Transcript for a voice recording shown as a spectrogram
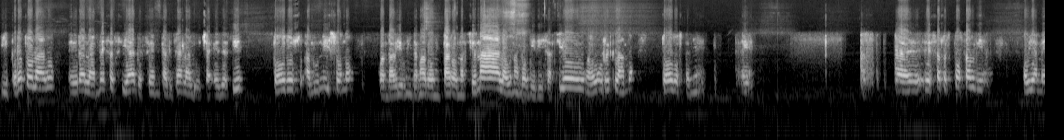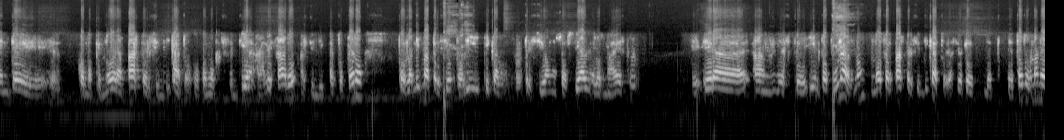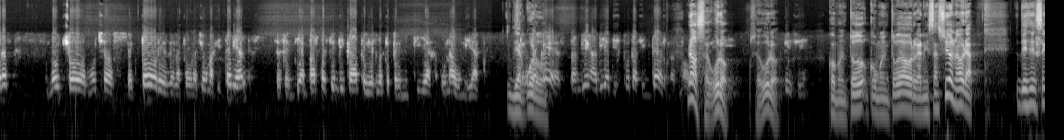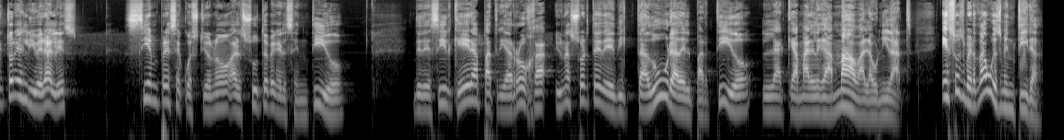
Y por otro lado, era la necesidad de centralizar la lucha, es decir, todos al unísono, cuando había un llamado a un paro nacional, a una movilización, a un reclamo, todos tenían esa responsabilidad. Obviamente, como que no era parte del sindicato o como que se sentía alejado al sindicato, pero por la misma presión política, la presión social de los maestros, eh, era este, impopular, ¿no? No ser parte del sindicato. Así que, de, todas maneras, muchos muchos sectores de la población magisterial se sentían parte del sindicato y es lo que permitía una unidad. De acuerdo. también había disputas internas, ¿no? No, seguro, seguro. Sí, sí. Como en todo, como en toda organización. Ahora, desde sectores liberales siempre se cuestionó al SUTEP en el sentido de decir que era patria roja y una suerte de dictadura del partido la que amalgamaba la unidad. ¿Eso es verdad o es mentira?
